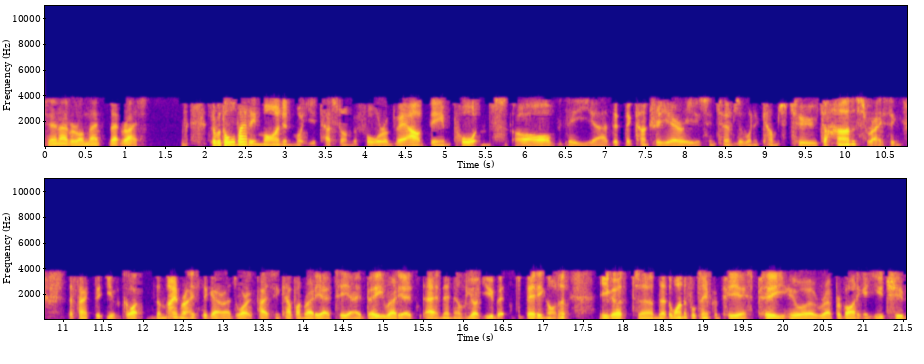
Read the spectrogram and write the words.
turnover on that that race. So, with all that in mind, and what you touched on before about the importance of the, uh, the, the country areas in terms of when it comes to to harness racing, the fact that you've got the main race, the Garrard's Warwick Pacing Cup on Radio TAB, Radio, and then you've got UBET betting on it. You got um, the, the, wonderful team from PSP who are uh, providing a YouTube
